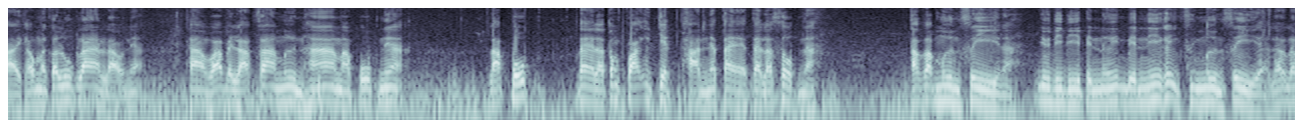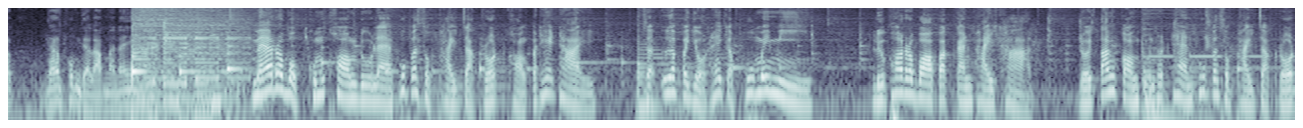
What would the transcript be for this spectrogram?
ายเขามันก็ลูกล้านเราเนี่ยถ้าว่าไปรับซ่ามื่นห้ามาปุ๊บเนี่ยรับปุ๊บแต่เราต้องควักอีกเจ็ดพันเนี่ยแต่แต่ละศพนะเท่ากับหมื่นสี่นะอยู่ดีๆ เป็นนี้เป็นนี้ก็อีกหมื่นสี่อะแล้วแล้วแล้วผมจะรับมาได้ยังไงแม้ระบบคุ้มครองดูแลผู้ประสบภัยจากรถของประเทศไทย จะเอื้อประโยชน์ให้กับผู้ไม่มี หรือพรบประกันภัยขาด โดยตั้งกองทุนทดแทนผู้ประสบภัยจากรถ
